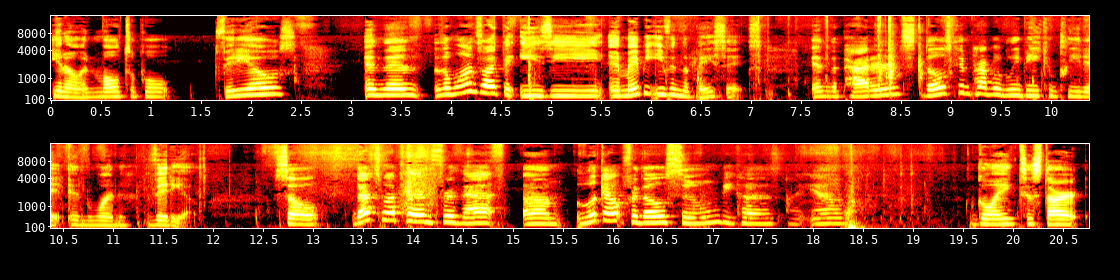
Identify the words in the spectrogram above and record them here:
you know, in multiple videos. And then the ones like the easy and maybe even the basics and the patterns, those can probably be completed in one video. So that's my plan for that. Um, look out for those soon because I am going to start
